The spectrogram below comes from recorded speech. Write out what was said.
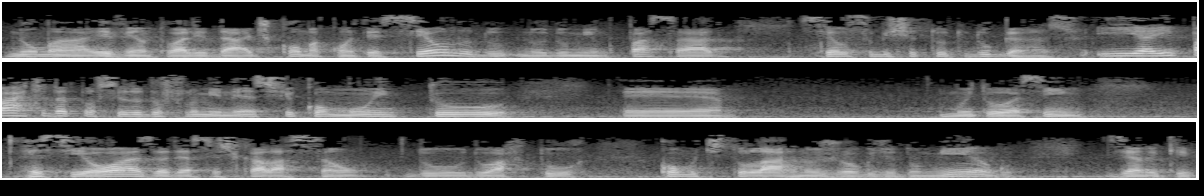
numa eventualidade, como aconteceu no, no domingo passado, ser o substituto do Ganso. E aí parte da torcida do Fluminense ficou muito. É, muito assim receosa dessa escalação do, do Arthur como titular no jogo de domingo, dizendo que,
